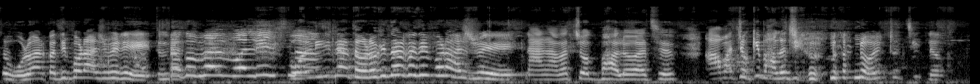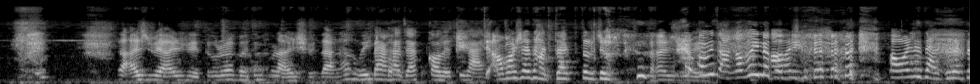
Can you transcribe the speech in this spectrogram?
তো ওরও আর কদিন পর আসবে রে। তুই বলিস। বলিস না তোরও কিন্তু আর কদিন পর আসবে। না না আমার চোখ ভালো আছে। আমার চোখে ভালো ছিল না নষ্ট ছিল। আসবে আসবে তোর আর কদিন পর আসবে। দাঁড়া ওই দেখা যাক কবে থেকে আসে আমার সাথে থাকতে থাকতে তোর চলে আসবে। আমি তাকাবোই না আমার সাথে থাকতে থাকতে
